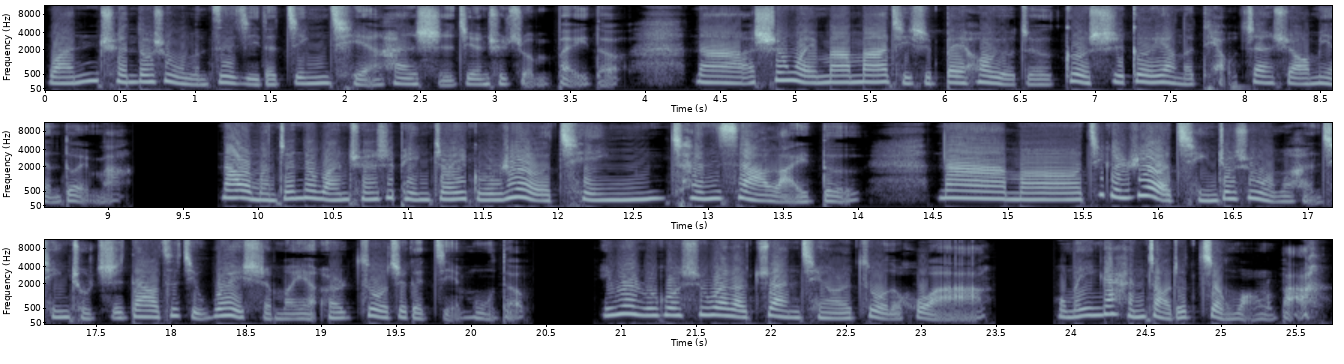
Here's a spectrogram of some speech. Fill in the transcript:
完全都是我们自己的金钱和时间去准备的。那身为妈妈，其实背后有着各式各样的挑战需要面对嘛。那我们真的完全是凭着一股热情撑下来的。那么这个热情，就是我们很清楚知道自己为什么呀而做这个节目的。因为如果是为了赚钱而做的话，我们应该很早就阵亡了吧，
